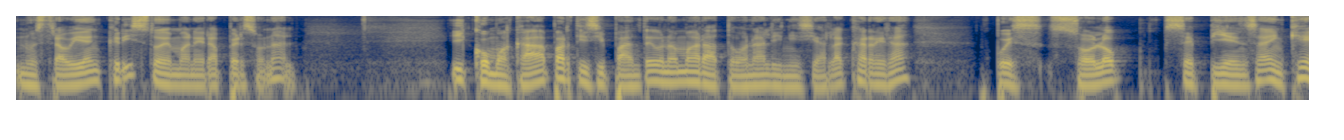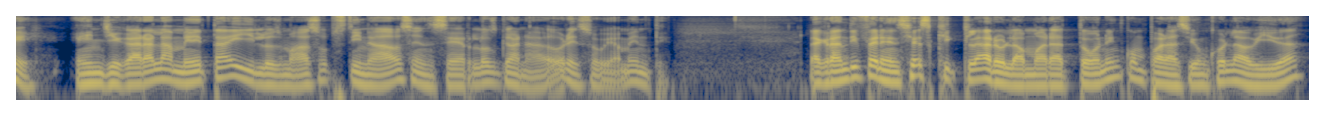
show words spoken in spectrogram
nuestra vida en Cristo de manera personal. Y como a cada participante de una maratón al iniciar la carrera, pues solo se piensa en qué, en llegar a la meta y los más obstinados en ser los ganadores, obviamente. La gran diferencia es que, claro, la maratón en comparación con la vida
